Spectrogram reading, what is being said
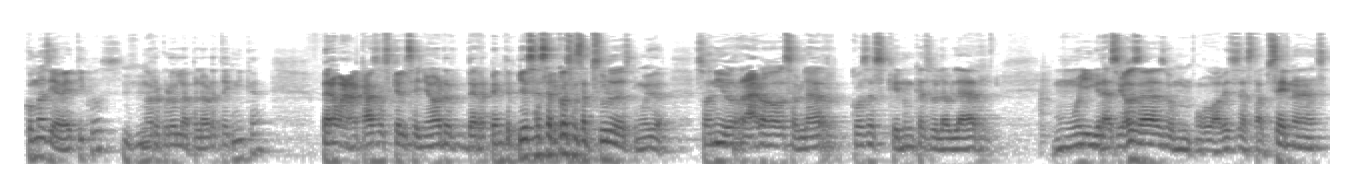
comas diabéticos, no recuerdo la palabra técnica, pero bueno, el caso es que el señor de repente empieza a hacer cosas absurdas, como sonidos raros, hablar cosas que nunca suele hablar, muy graciosas o, o a veces hasta obscenas.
